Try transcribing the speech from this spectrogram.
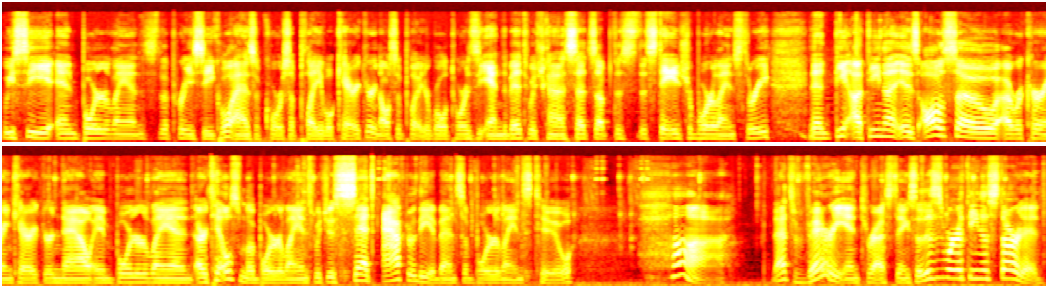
we see in Borderlands, the pre-sequel, as of course a playable character, and also played a role towards the end of it, which kind of sets up this, the stage for Borderlands 3. And then Athena is also a recurring character now in Borderlands, or Tales from the Borderlands, which is set after the events of Borderlands 2. Huh. That's very interesting. So this is where Athena started.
